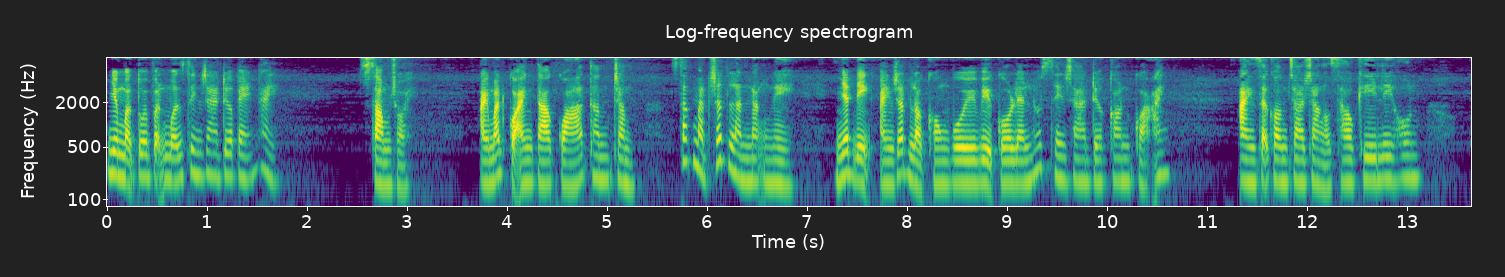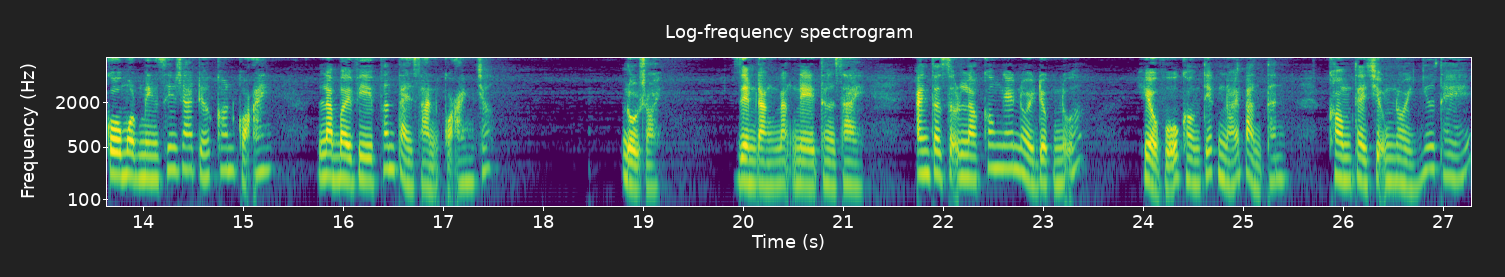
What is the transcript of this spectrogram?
Nhưng mà tôi vẫn muốn sinh ra đứa bé này. Xong rồi. Ánh mắt của anh ta quá thâm trầm, sắc mặt rất là nặng nề. Nhất định anh rất là không vui vì cô lén lút sinh ra đứa con của anh. Anh sẽ không cho rằng sau khi ly hôn, cô một mình sinh ra đứa con của anh là bởi vì phân tài sản của anh chứ. Đủ rồi. Diêm đằng nặng nề thở dài. Anh thật sự là không nghe nổi được nữa. Hiểu Vũ không tiếc nói bản thân, không thể chịu nổi như thế,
